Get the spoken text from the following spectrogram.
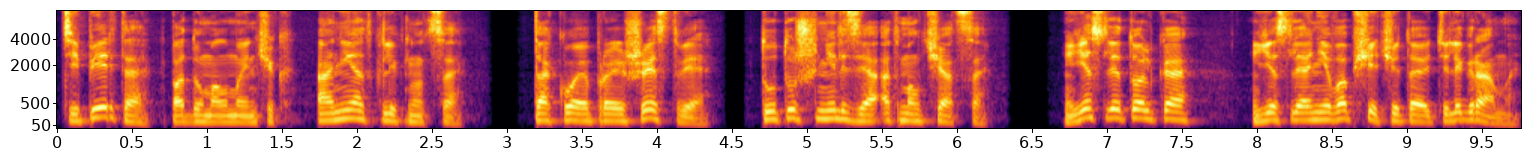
Теперь-то, — подумал Мэнчик, — они откликнутся. Такое происшествие, тут уж нельзя отмолчаться. Если только... если они вообще читают телеграммы.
